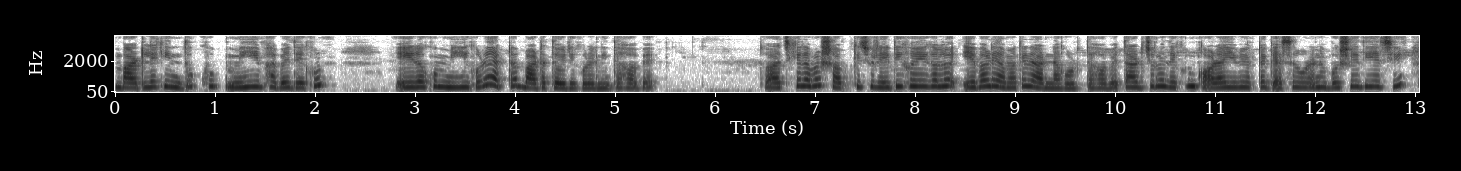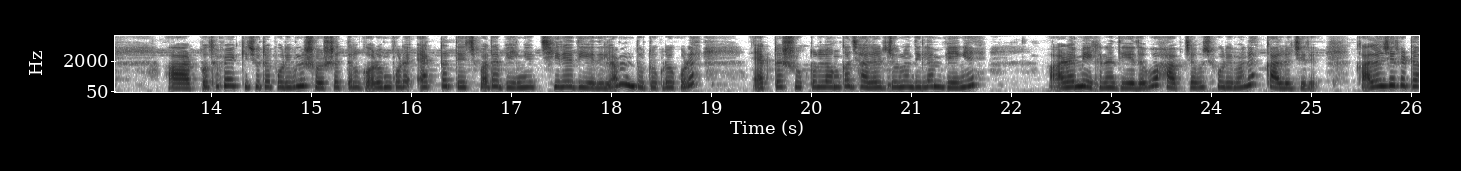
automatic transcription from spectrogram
বাটলে কিন্তু খুব মিহিভাবে দেখুন এই রকম মিহি করে একটা বাটা তৈরি করে নিতে হবে। তো আজকের আমার সব কিছু রেডি হয়ে গেল, এবারে আমাকে রান্না করতে হবে। তার জন্য দেখুন কড়াই আমি একটা গ্যাসের উড়ানে বসিয়ে দিয়েছি। আর প্রথমে কিছুটা পরিমাণে সর্ষের তেল গরম করে একটা তেজপাতা ভেঙে ছিঁড়ে দিয়ে দিলাম দুটুকরো করে। একটা শুকনো লঙ্কা ঝালের জন্য দিলাম ভেঙে। আর আমি এখানে দিয়ে দেবো হাফ চামচ পরিমাণে কালো জিরে। কালো জিরেটা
